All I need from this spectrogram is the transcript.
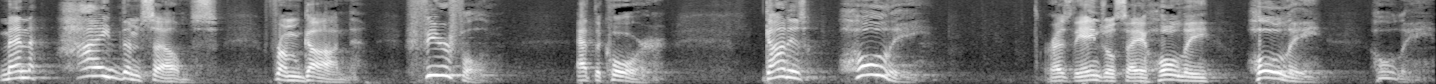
men hide themselves from God, fearful at the core. God is holy or as the angels say, holy, holy, holy.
